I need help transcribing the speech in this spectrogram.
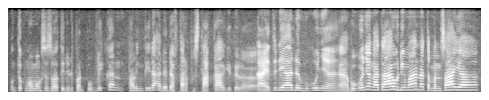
untuk ngomong sesuatu di depan publik kan paling tidak ada daftar pustaka gitu loh. Nah, itu dia ada bukunya. Nah, bukunya nggak tahu di mana teman saya.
